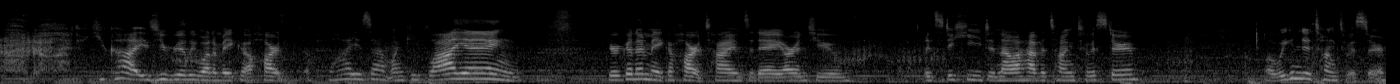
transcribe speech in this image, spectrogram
Oh god, you guys, you really want to make a hard Why is that monkey flying? You're gonna make a hard time today, aren't you? It's the heat and now I have a tongue twister. Well, we can do tongue twister.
